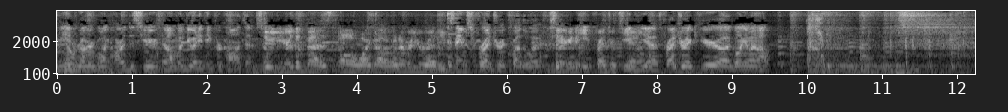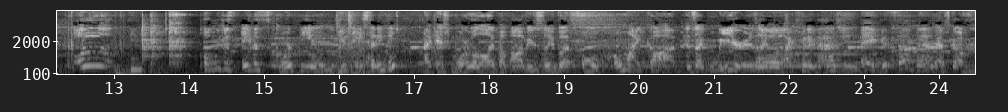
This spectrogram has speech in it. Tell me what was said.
Me and no. Rug are going hard this year, and I'm gonna do anything for content. So Dude, you're the best. Oh my god, whenever you're ready. his name's Frederick, by the way. So you're gonna eat Frederick's Eat- tail. yeah, Frederick, you're uh, going in my mouth. Oh! Oh, we just ate a scorpion. Do you taste anything? I taste more of a lollipop, obviously, but oh, oh my god, it's like weird. It's like, Oh, I can't imagine. Hey, good stuff, man. yeah, let's go.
